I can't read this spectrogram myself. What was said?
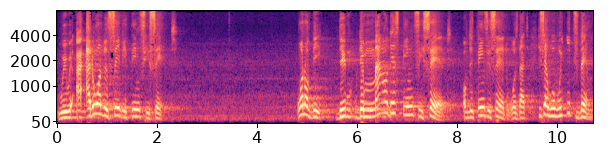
We will, I, I don't want to say the things he said. One of the, the, the mildest things he said, of the things he said, was that he said, We will eat them.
